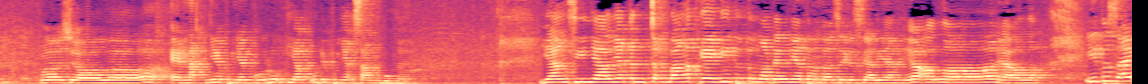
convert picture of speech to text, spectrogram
Masya Allah, enaknya punya guru yang udah punya sambungan. Yang sinyalnya kenceng banget kayak gitu tuh modelnya teman-teman saya sekalian. Ya Allah, ya Allah. Itu saya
